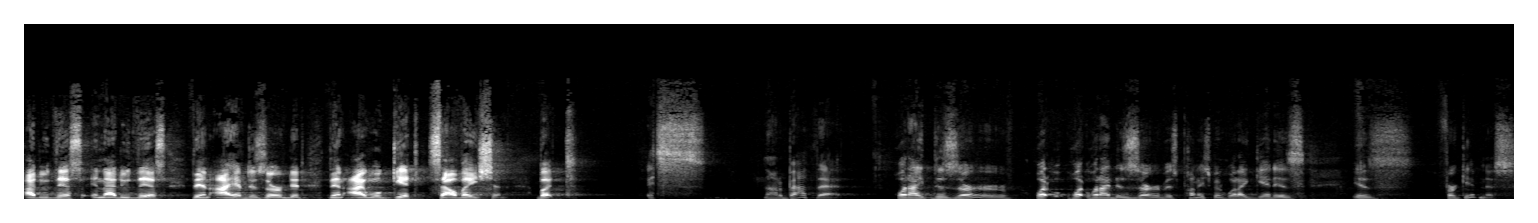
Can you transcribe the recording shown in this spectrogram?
I do this, and I do this, then I have deserved it, then I will get salvation. But it's not about that. What I deserve, what, what, what I deserve is punishment. What I get is, is forgiveness.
